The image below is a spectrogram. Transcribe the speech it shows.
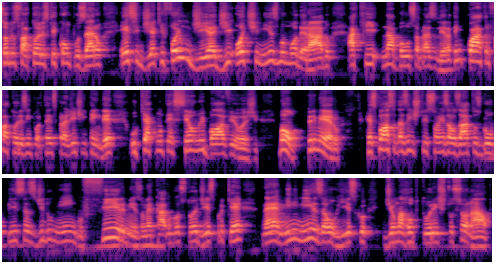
sobre os fatores que compuseram esse dia, que foi um dia de otimismo moderado aqui na Bolsa Brasileira. Tem quatro fatores importantes para a gente entender o que aconteceu no Ibov hoje. Bom, primeiro, Resposta das instituições aos atos golpistas de domingo, firmes. O mercado gostou disso porque né, minimiza o risco de uma ruptura institucional.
